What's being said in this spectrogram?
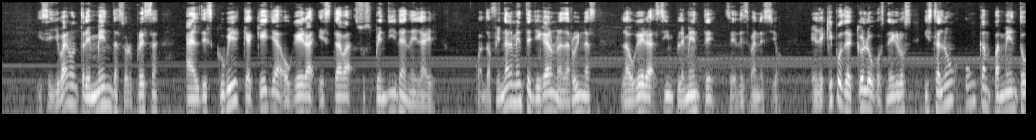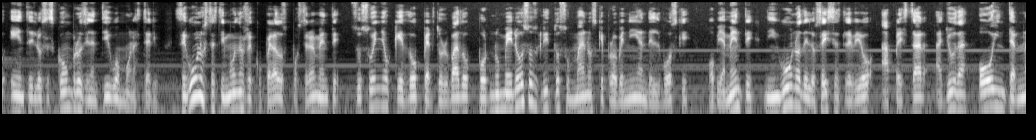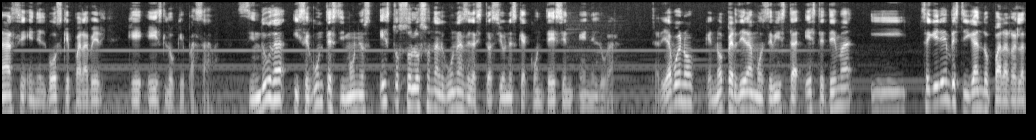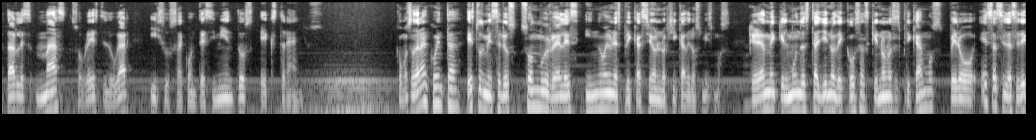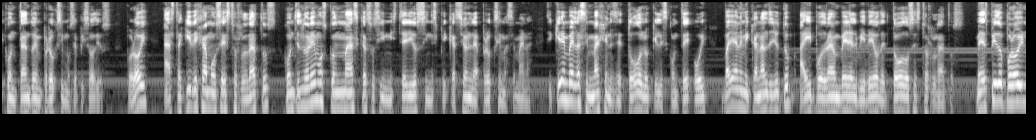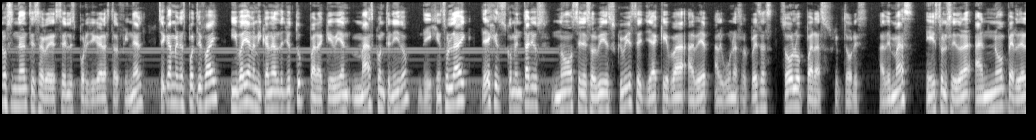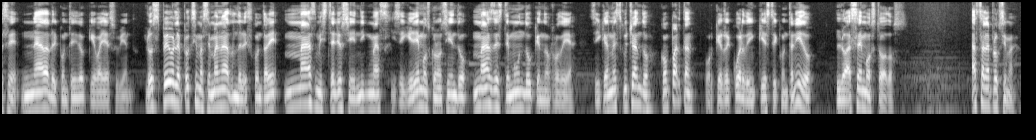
y se llevaron tremenda sorpresa al descubrir que aquella hoguera estaba suspendida en el aire. Cuando finalmente llegaron a las ruinas, la hoguera simplemente se desvaneció. El equipo de arqueólogos negros instaló un campamento entre los escombros del antiguo monasterio. Según los testimonios recuperados posteriormente, su sueño quedó perturbado por numerosos gritos humanos que provenían del bosque. Obviamente, ninguno de los seis se atrevió a prestar ayuda o internarse en el bosque para ver qué es lo que pasaba. Sin duda, y según testimonios, estos solo son algunas de las situaciones que acontecen en el lugar. Sería bueno que no perdiéramos de vista este tema y seguiré investigando para relatarles más sobre este lugar y sus acontecimientos extraños. Como se darán cuenta, estos misterios son muy reales y no hay una explicación lógica de los mismos. Créanme que el mundo está lleno de cosas que no nos explicamos, pero esas se las iré contando en próximos episodios. Por hoy, hasta aquí dejamos estos relatos. Continuaremos con más casos y misterios sin explicación la próxima semana. Si quieren ver las imágenes de todo lo que les conté hoy, vayan a mi canal de YouTube, ahí podrán ver el video de todos estos relatos. Me despido por hoy, no sin antes agradecerles por llegar hasta el final. Síganme en Spotify y vayan a mi canal de YouTube para que vean más contenido. Dejen su like, dejen sus comentarios, no se les olvide suscribirse ya que va a haber algunas sorpresas solo para suscriptores. Además, esto les ayudará a no perderse nada del contenido que vaya subiendo. Los espero la próxima semana donde les contaré más misterios y enigmas y seguiremos conociendo más de este mundo que nos rodea. Síganme escuchando, compartan, porque recuerden que este contenido lo hacemos todos. Hasta la próxima.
